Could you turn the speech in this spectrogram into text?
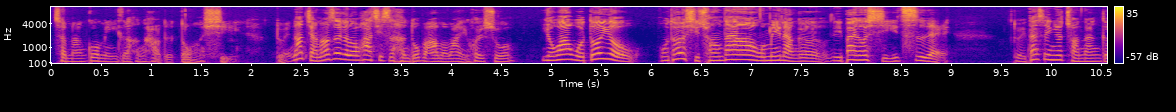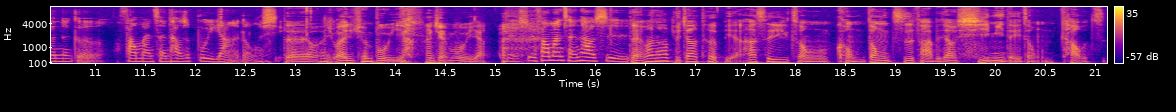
尘螨过敏一个很好的东西。对，那讲到这个的话，其实很多爸爸妈妈也会说，有啊，我都有，我都有洗床单啊，我每两个礼拜都洗一次，诶对，但是因为床单跟那个防螨层套是不一样的东西，对，完全不一样，完全不一样。对，所以防螨层套是，对，防螨套比较特别，它是一种孔洞织法比较细密的一种套子。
